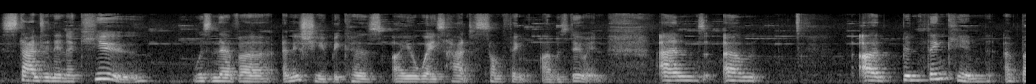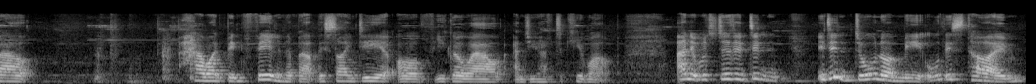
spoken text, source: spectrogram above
standing in a queue was never an issue because I always had something I was doing. And um, I'd been thinking about how I'd been feeling about this idea of you go out and you have to queue up. And it was just, it didn't, it didn't dawn on me all this time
